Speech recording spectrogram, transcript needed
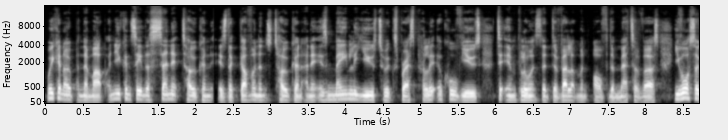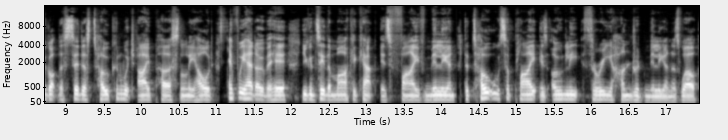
we can open them up and you can see the Senate token is the governance token and it is mainly used to express political views to influence the development of the metaverse. You've also got the Sidus token token, which I personally hold. If we head over here, you can see the market cap is 5 million. The total supply is only 300 million as well.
